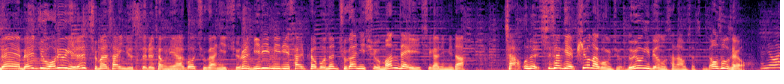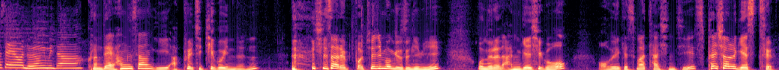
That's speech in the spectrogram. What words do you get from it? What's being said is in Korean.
네, 매주 월요일 주말 사이 뉴스를 정리하고 주간 이슈를 미리미리 살펴보는 주간 이슈 Monday 시간입니다. 자, 오늘 시사계의 피오나 공주 노영희 변호사 나오셨습니다. 어서 오세요. 안녕하세요. 노영희입니다. 그런데 항상 이 앞을 지키고 있는 시사 래퍼 최진봉 교수님이 오늘은 안 계시고 어, 왜 이렇게 스마트하신지 special guest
